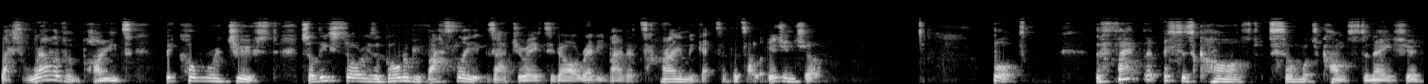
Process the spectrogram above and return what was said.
less relevant points become reduced. So these stories are going to be vastly exaggerated already by the time we get to the television show. But the fact that this has caused so much consternation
